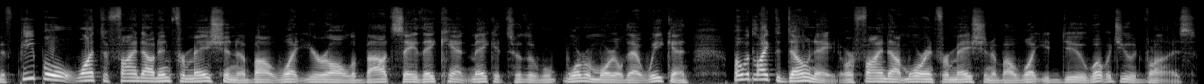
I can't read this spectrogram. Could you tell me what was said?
If people want to find out information about what you're all about, say they can't make it to the War Memorial that weekend, but would like to donate or find out more information about what you do, what would you advise?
